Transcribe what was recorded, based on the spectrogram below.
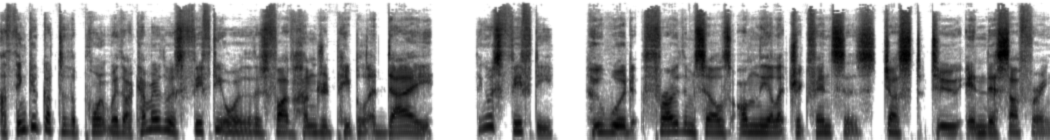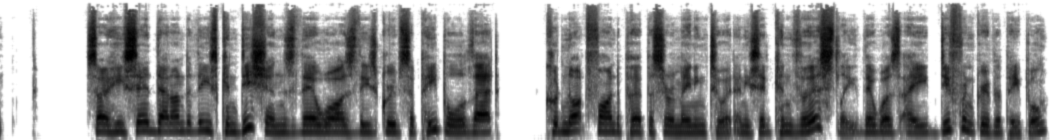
I think it got to the point where I can't remember if there was 50 or there was 500 people a day. I think it was 50 who would throw themselves on the electric fences just to end their suffering. So he said that under these conditions, there was these groups of people that could not find a purpose or a meaning to it. And he said, conversely, there was a different group of people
